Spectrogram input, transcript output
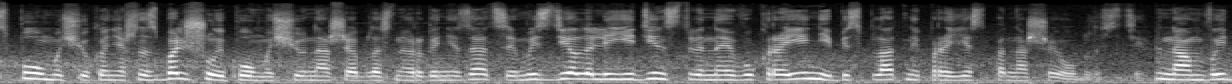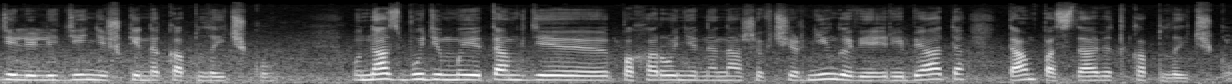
с помощью, конечно, с большой помощью нашей областной организации мы сделали единственное в Украине бесплатный проезд по нашей области. Нам выделили денежки на каплычку. У нас будем мы там, где похоронены наши в Чернигове ребята, там поставят каплычку.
